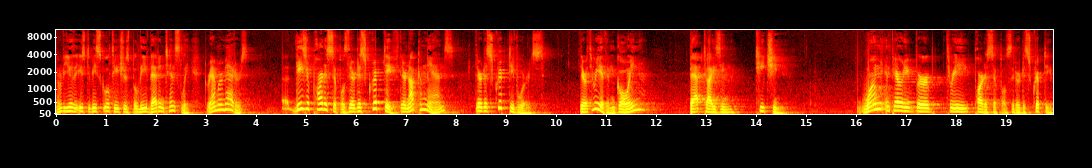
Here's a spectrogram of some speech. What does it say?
Some of you that used to be school teachers believe that intensely. Grammar matters. Uh, these are participles. They're descriptive. They're not commands. They're descriptive words. There are three of them going, baptizing, teaching. One imperative verb, three participles that are descriptive.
